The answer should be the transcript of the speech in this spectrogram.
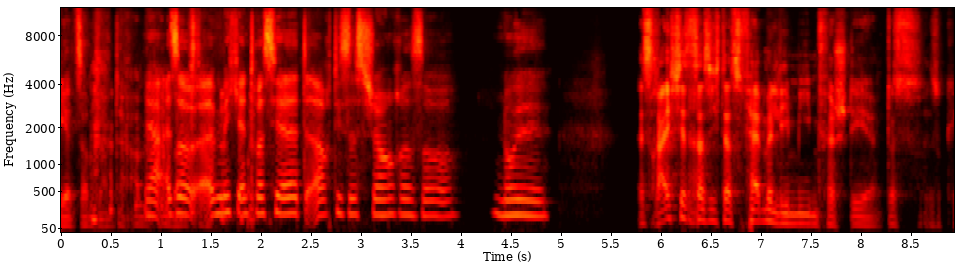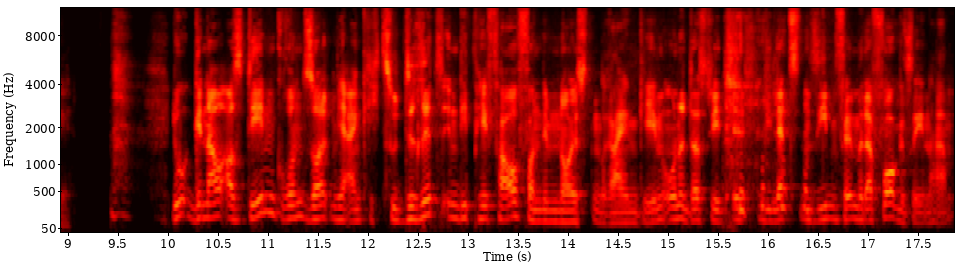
jetzt am Sonntag. Ja, also Samstag. äh, mich interessiert auch dieses Genre so null. es reicht jetzt, dass ich das Family Meme verstehe. Das ist okay. Du, genau aus dem Grund sollten wir eigentlich zu dritt in die PV von dem neuesten reingehen, ohne dass wir die letzten sieben Filme davor gesehen haben.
